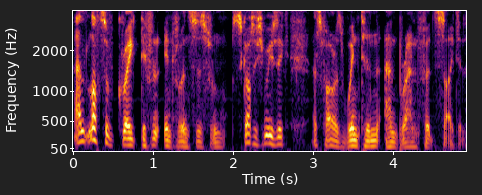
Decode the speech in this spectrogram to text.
and lots of great different influences from Scottish music as far as Wynton and Branford cited.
